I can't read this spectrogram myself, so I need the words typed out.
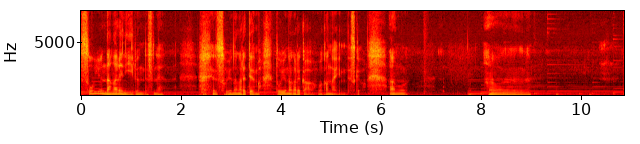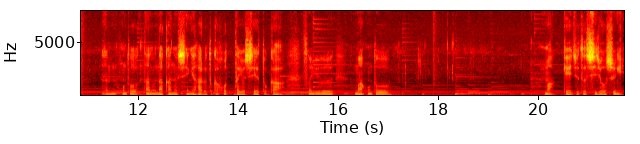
そういう流れにいるんですね。そういう流れって、まあ、どういう流れかわかんないんですけど。あのうん本当あの中野茂春とか堀田芳恵とかそういうまあ本当まあ芸術至上主義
